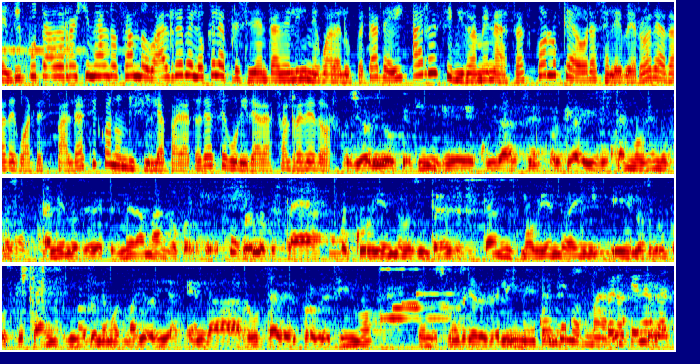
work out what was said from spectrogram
El diputado Reginaldo Sandoval reveló que la presidenta del INE, Guadalupe Tadei, ha recibido amenazas, por lo que ahora se le ve rodeada de guardaespaldas y con un visible aparato de seguridad a su alrededor. Pues yo digo que tiene que cuidarse porque ahí se están moviendo cosas, también lo sé de primera mano, porque sé lo que está ocurriendo, los intereses que se están moviendo ahí y los grupos que están, no tenemos mayoría en la ruta del progresismo en los consejeros del INE. Cuéntenos más. Pero tiene la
